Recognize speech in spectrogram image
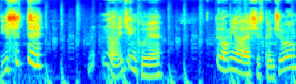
Jeszcze ty! No i dziękuję. Było mi, ale się skończyło.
